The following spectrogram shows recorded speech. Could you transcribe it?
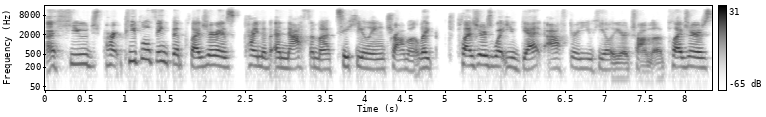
a huge part. People think that pleasure is kind of anathema to healing trauma. Like pleasure is what you get after you heal your trauma. Pleasure's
